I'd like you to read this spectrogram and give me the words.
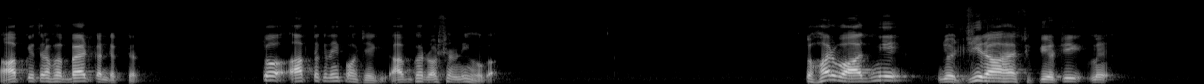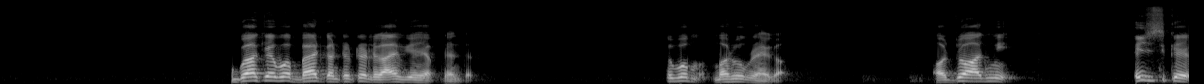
آپ کی طرف ہے بیڈ کنڈکٹر تو آپ تک نہیں پہنچے گی، آپ گھر روشن نہیں ہوگا۔ تو ہر وہ آدمی جو جی رہا ہے سیکورٹی میں گوا کہ وہ بیڈ کنڈکٹر لگائے ہوئے ہیں اپنے اندر۔ تو وہ محروم رہے گا۔ اور جو آدمی عز کے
